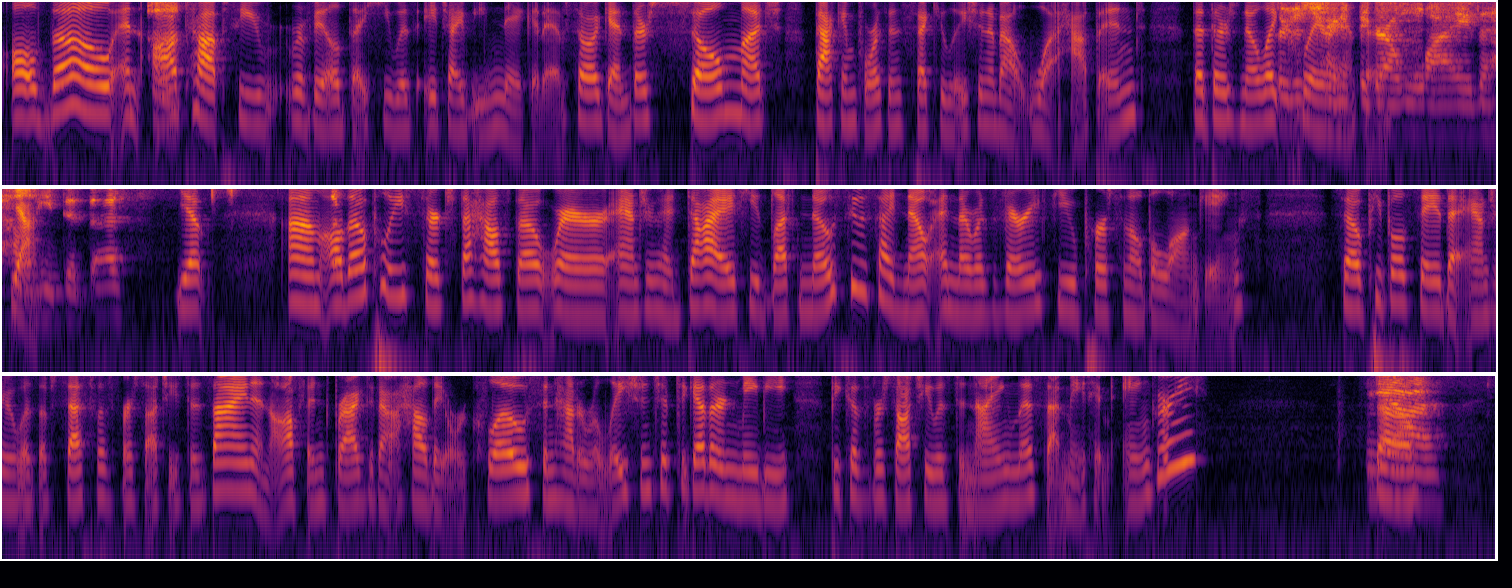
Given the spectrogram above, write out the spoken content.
although an autopsy revealed that he was HIV negative. So, again, there's so much back and forth and speculation about what happened that there's no like They're just clear trying answer. to figure out why the hell Yeah. he did this. Yep. Um, although police searched the houseboat where Andrew had died, he'd left no suicide note and there was very few personal belongings. So people say that Andrew was obsessed with Versace's design and often bragged about how they were close and had a relationship together. And maybe because Versace was denying this, that made him angry. So yeah.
